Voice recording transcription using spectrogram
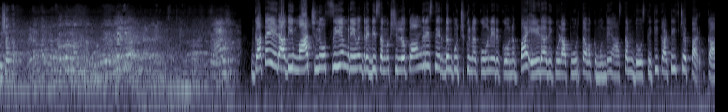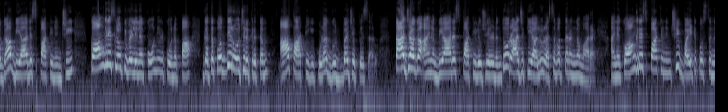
ఉషాక గత ఏడాది మార్చిలో సీఎం రేవంత్ రెడ్డి సమక్షంలో కాంగ్రెస్ తీర్థం పుచ్చుకున్న కోనేరు కోనప్ప ఏడాది కూడా పూర్తవక ముందే హస్తం దోస్తీకి కటీఫ్ చెప్పారు. కాగా బీఆర్ఎస్ పార్టీ నుంచి కాంగ్రెస్లోకి వెళ్ళిన కోనేరు కోనప్ప గత కొద్ది రోజుల క్రితం ఆ పార్టీకి కూడా గుడ్ బై చెప్పేశారు. తాజాగా ఆయన బీఆర్ఎస్ పార్టీలో చేరడంతో రాజకీయాలు రసవత్తరంగా మారాయి. ఆయన కాంగ్రెస్ పార్టీ నుంచి బయటకు వస్తున్న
